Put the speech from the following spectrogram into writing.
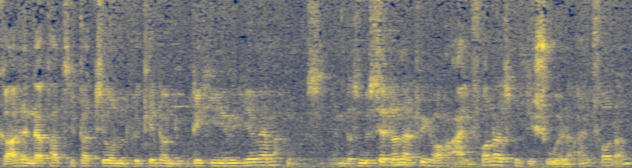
gerade in der Partizipation für Kinder und Jugendliche hier mehr machen müssen. Das müsst ihr dann natürlich auch einfordern, das müssen die Schulen einfordern.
